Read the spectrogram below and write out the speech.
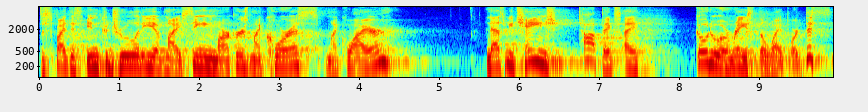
Despite this incredulity of my singing markers, my chorus, my choir. And as we change topics, I go to erase the whiteboard. This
